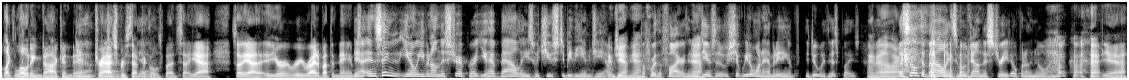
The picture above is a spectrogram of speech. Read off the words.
like loading dock and, and trash yeah, receptacles. But uh, yeah, so yeah, you're, you're right about the names. Yeah. And same, you know, even on the strip, right? You have Bally's, which used to be the MGM. MGM, yeah, Before the fire, then Yeah. MGM said, "Oh shit, we don't want to have anything to do with this place. I know. right? Let's sell it to Bally's and move down the street, open a new one." yeah,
